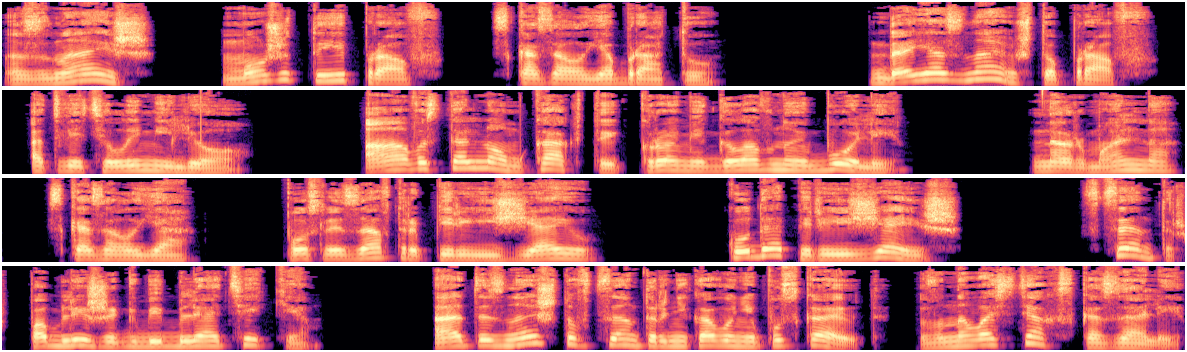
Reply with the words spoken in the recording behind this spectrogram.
«Знаешь, может, ты и прав», — сказал я брату. «Да я знаю, что прав», — ответил Эмилио. «А в остальном как ты, кроме головной боли?» «Нормально», — сказал я. «Послезавтра переезжаю». «Куда переезжаешь?» «В центр, поближе к библиотеке». «А ты знаешь, что в центр никого не пускают? В новостях сказали».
